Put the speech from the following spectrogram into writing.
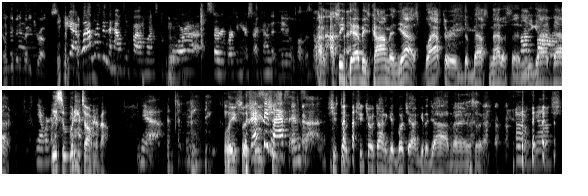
Don't give anybody drugs. yeah, well, I lived in the housing five months before I started working here, so I kind of knew what was going on. I, I see but- Debbie's comment. Yes, laughter is the best medicine. Love you got bomb. that. Yeah, we're Lisa, what are you talking about? Yeah, Lisa, she, Jesse she- laughs inside. she's still she's still trying to get Butch out and get a job, man. So, Oh gosh.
